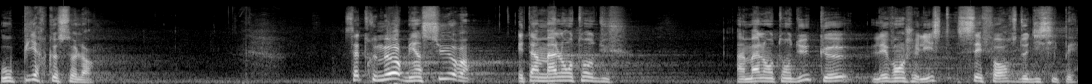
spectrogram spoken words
ou pire que cela? Cette rumeur, bien sûr, est un malentendu. Un malentendu que l'évangéliste s'efforce de dissiper.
